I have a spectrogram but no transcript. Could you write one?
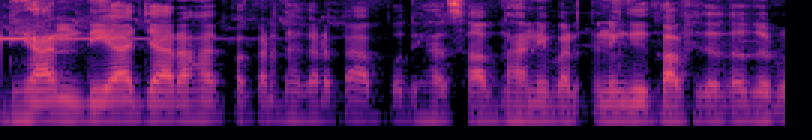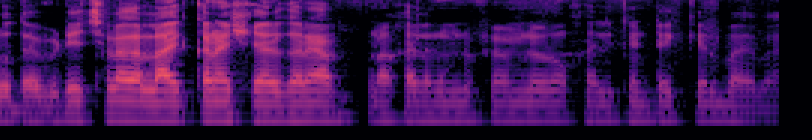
ध्यान दिया जा रहा है पकड़ धकड़ पर आपको सावधानी बरतने की काफ़ी ज़्यादा ज़रूरत है। वीडियो अच्छा लगा, लाइक करें, शेयर करें। आप अपना ख्याल फैमिली और ख्याल टेक केयर बाय बाय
